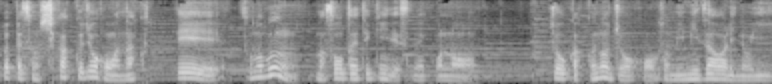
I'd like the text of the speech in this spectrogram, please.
ぱりその視覚情報はなくて、その分、まあ相対的にですね、この聴覚の情報、その耳障りのいい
